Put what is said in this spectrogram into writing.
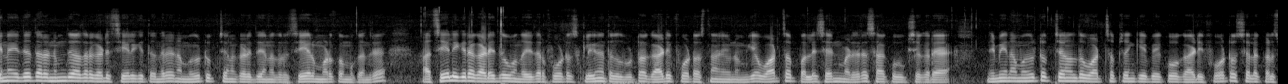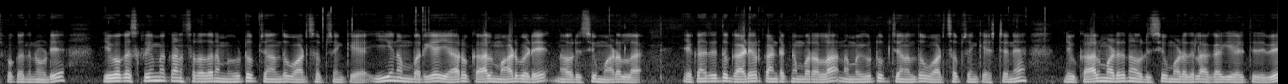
ಇನ್ನು ಇದೇ ಥರ ನಿಮ್ಮದು ಯಾವ್ದಾರು ಗಾಡಿ ಸೇಲಿಗಿತ್ತಂದರೆ ನಮ್ಮ ಯೂಟ್ಯೂಬ್ ಚಾನಲ್ ಕಡೆದು ಏನಾದರೂ ಸೇಲ್ ಮಾಡ್ಕೊಬೇಕಂದ್ರೆ ಆ ಸೇಲಿಗಿರೋ ಗಾಡಿದು ಒಂದು ಐದಾರು ಫೋಟೋಸ್ ಕ್ಲೀನಾಗಿ ತೆಗೆದುಬಿಟ್ಟು ಗಾಡಿ ಫೋಟೋಸ್ನ ನೀವು ನಮಗೆ ವಾಟ್ಸಪ್ಪಲ್ಲಿ ಸೆಂಡ್ ಮಾಡಿದರೆ ಸಾಕು ವೀಕ್ಷಕರೇ. ನಿಮಗೆ ನಮ್ಮ ಯೂಟ್ಯೂಬ್ ಚಾನಲ್ದು ವಾಟ್ಸಪ್ ಸಂಖ್ಯೆ ಬೇಕು, ಗಾಡಿ ಫೋಟೋಸ್ ಎಲ್ಲ ಕಳಿಸ್ಬೇಕಂದ್ರೆ ನೋಡಿ. ಇವಾಗ ಸ್ಕ್ರೀನ್ ಮೇಲೆ ಕಾಣಿಸ್ತಿರೋದು ನಮ್ಮ ಯೂಟ್ಯೂಬ್ ಚಾನಲ್ದು ವಾಟ್ಸಪ್ ಸಂಖ್ಯೆ. ಈ ನಂಬರ್ಗೆ ಯಾರು ಕಾಲ್ ಮಾಡಬೇಡಿ, ನಾವು ರಿಸೀವ್ ಮಾಡಲ್ಲ. ಯಾಕಂದರೆ ಇದು ಗಾಡಿಯವ್ರ ಕಾಂಟ್ಯಾಕ್ಟ್ ನಂಬರ್ ಅಲ್ಲ, ನಮ್ಮ ಯೂಟ್ಯೂಬ್ ಚಾನಲ್ದು ವಾಟ್ಸಪ್ ಸಂಖ್ಯೆ ಅಷ್ಟೇ ನೀವು ಕಾಲ್ ಮಾಡಿದ್ರೆ ನಾವು ರಿಸೀವ್ ಮಾಡೋದಿಲ್ಲ, ಹಾಗಾಗಿ ಹೇಳ್ತಿದ್ದೀವಿ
